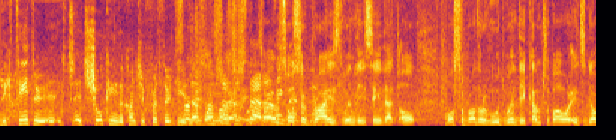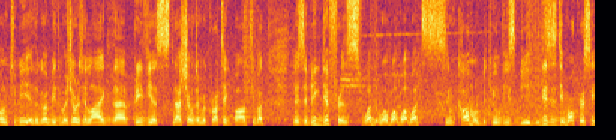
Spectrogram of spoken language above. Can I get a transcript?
dictator, uh, it's, it's uh, choking the country for 30 years. That's, that's, why, that's why I'm so surprised when they say that, oh, Muslim Brotherhood, when they come to power, it's going to be they're going to be the majority like the previous National Democratic Party. But there's a big difference. What, what, what's in common between these? This is democracy.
